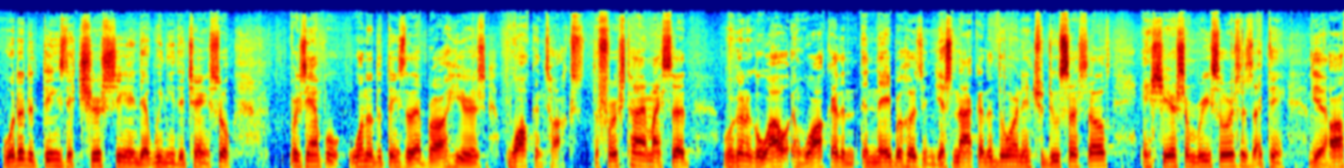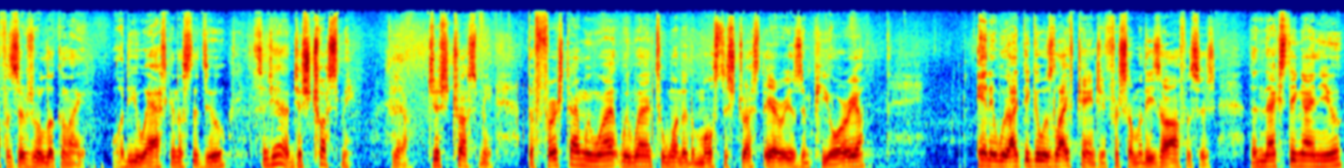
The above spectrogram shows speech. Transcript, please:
What are the things that you're seeing that we need to change? So, for example, one of the things that I brought here is walk and talks. The first time I said, we're going to go out and walk at, in neighborhoods and just knock on the door and introduce ourselves and share some resources. I think yeah. officers were looking like, "What are you asking us to do?" I said, "Yeah, just trust me. Yeah, just trust me." The first time we went, we went into one of the most distressed areas in Peoria, and it was, I think it was life changing for some of these officers. The next thing I knew,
